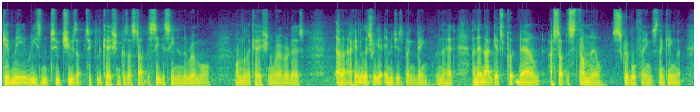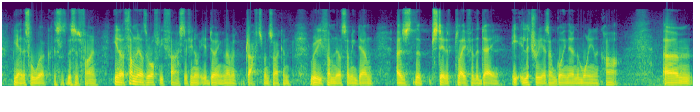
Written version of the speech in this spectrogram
give me a reason to choose that particular location because I start to see the scene in the room or on the location wherever it is. And I can literally get images bing bing in the head. And then that gets put down. I start to thumbnail, scribble things, thinking that, yeah, this will work, this is, this is fine. You know, thumbnails are awfully fast if you know what you're doing. And I'm a draftsman, so I can really thumbnail something down as the state of play for the day literally as I'm going there in the morning in a car. Um,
